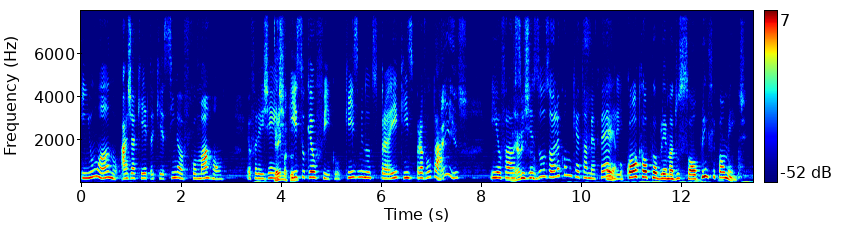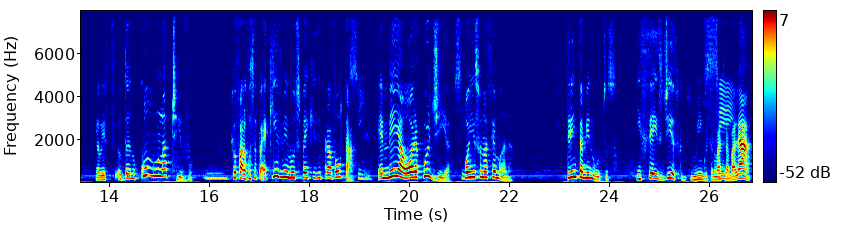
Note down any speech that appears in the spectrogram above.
Em um ano, a jaqueta aqui assim, ó, ficou marrom. Eu falei, gente, isso que eu fico. 15 minutos pra ir, 15 pra voltar. Nem isso. E eu falava assim. Jesus, olha como que tá minha É, pele. qual que é o problema do sol, principalmente? É o, o dano cumulativo. Hum, que eu falo, você é 15 minutos para ir, 15 para voltar. sim. É meia hora por dia. Sim. Põe isso na semana. 30 minutos. Em seis dias, porque domingo você não vai Sim. trabalhar,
